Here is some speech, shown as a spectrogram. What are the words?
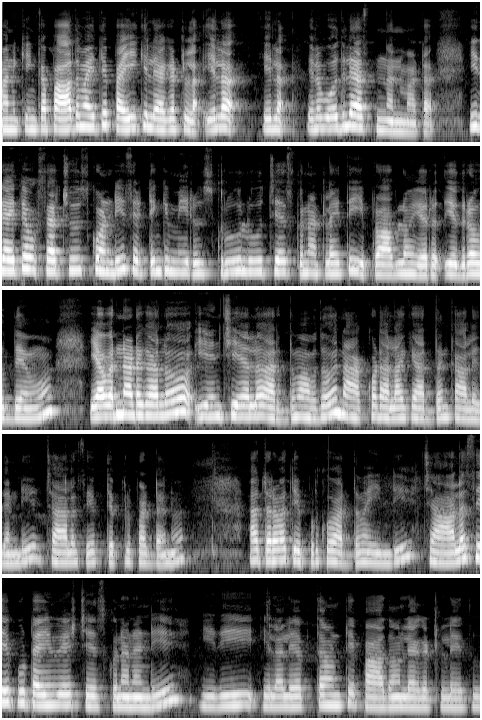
మనకి ఇంకా పాదం అయితే పైకి లెగట్ల ఇలా ఇలా ఇలా వదిలేస్తుంది అనమాట ఇదైతే ఒకసారి చూసుకోండి. సెట్టింగ్కి మీరు స్క్రూ లూజ్ చేసుకున్నట్లయితే ఈ ప్రాబ్లం ఎదురవుద్దేమో. ఎవరిని అడగాలో ఏం చేయాలో అర్థం అవ్వదో నాకు కూడా అలాగే అర్థం కాలేదండి. చాలాసేపు తెప్పులు పడ్డాను. ఆ తర్వాత ఎప్పుడుకో అర్థమైంది చాలాసేపు టైం వేస్ట్ చేసుకున్నానండి. ఇది ఇలా లేపుతూ ఉంటే పాదం లేగట్లేదు.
